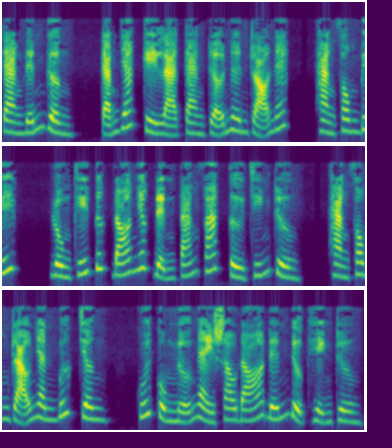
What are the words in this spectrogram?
Càng đến gần, cảm giác kỳ lạ càng trở nên rõ nét. Hàng Phong biết, luồng khí tức đó nhất định tán phát từ chiến trường. Hàng Phong rảo nhanh bước chân, cuối cùng nửa ngày sau đó đến được hiện trường.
